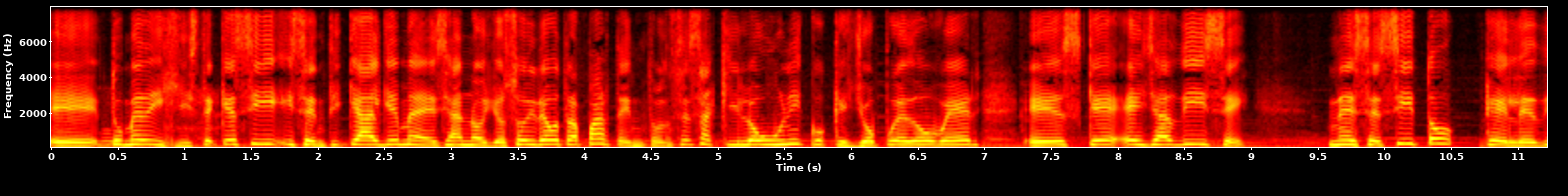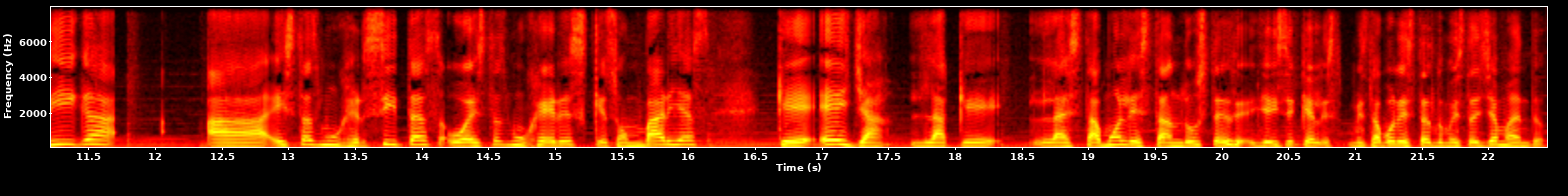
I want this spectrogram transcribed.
eh, tú me dijiste que sí y sentí que alguien me decía, no, yo soy de otra parte. Entonces aquí lo único que yo puedo ver es que ella dice, necesito que le diga a estas mujercitas o a estas mujeres que son varias que ella, la que la está molestando usted, ella dice que me está molestando, me está llamando,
